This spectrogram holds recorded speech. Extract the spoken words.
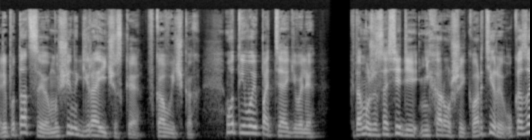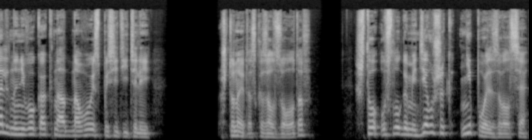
Репутация у мужчины героическая, в кавычках. Вот его и подтягивали. К тому же соседи нехорошей квартиры указали на него как на одного из посетителей – что на это сказал Золотов? Что услугами девушек не пользовался,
